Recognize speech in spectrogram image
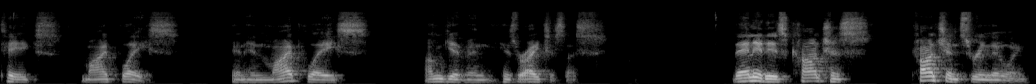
takes my place. And in my place, I'm given his righteousness. Then it is conscience conscience renewing.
